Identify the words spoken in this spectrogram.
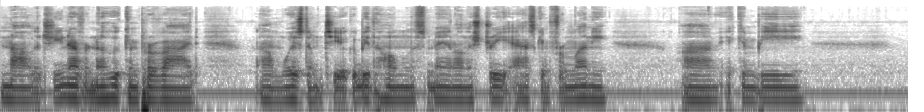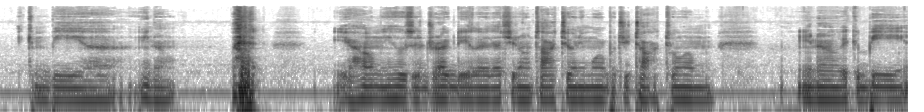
knowledge. You never know who can provide um, wisdom to you. It could be the homeless man on the street asking for money. Um, it can be, it can be, uh, you know, your homie who's a drug dealer that you don't talk to anymore, but you talk to him. You know, it could be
